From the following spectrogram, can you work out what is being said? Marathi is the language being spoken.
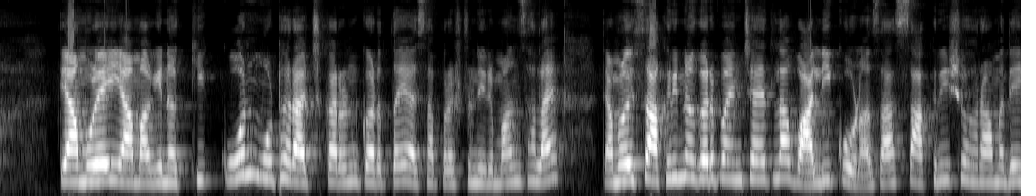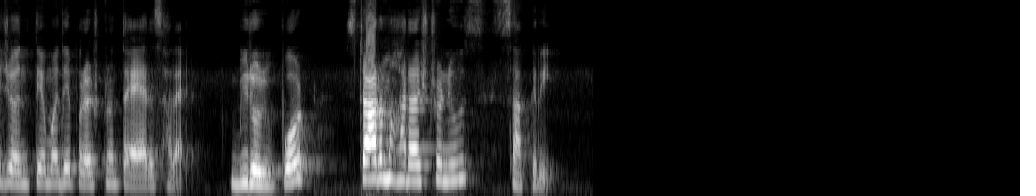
त्यामुळे यामागे नक्की कोण मोठं राजकारण करतंय असा प्रश्न निर्माण झालाय. त्यामुळे साक्री नगरपंचायतला वाली कोण असा साक्री शहरामध्ये जनतेमध्ये प्रश्न तयार झालाय. Bureau report star Maharashtra news Sakri.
